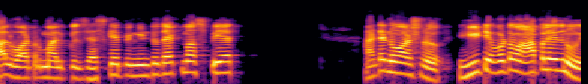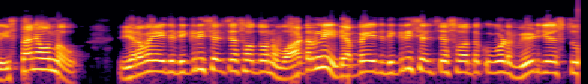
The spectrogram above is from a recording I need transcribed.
all water molecules escaping into the atmosphere. అంటే నువ్వు అసలు హీట్ ఇవ్వటం ఆపలేదు నువ్వు ఇస్తానే ఉన్నావు. ఇరవై ఐదు డిగ్రీ సెల్సియస్ వద్ద ఉన్న వాటర్ని డెబ్బై ఐదు డిగ్రీ సెల్సియస్ వద్దకు కూడా వేడి చేస్తూ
